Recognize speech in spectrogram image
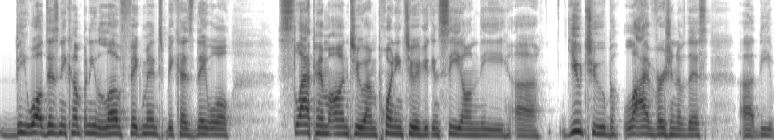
the Walt Disney Company love Figment because they will slap him onto. I'm pointing to, if you can see on the uh, YouTube live version of this, uh, the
